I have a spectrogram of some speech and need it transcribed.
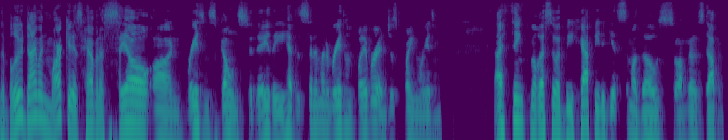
The Blue Diamond Market is having a sale on raisin scones today. They have the cinnamon raisin flavor and just plain raisin. I think Melissa would be happy to get some of those, so I'm going to stop and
